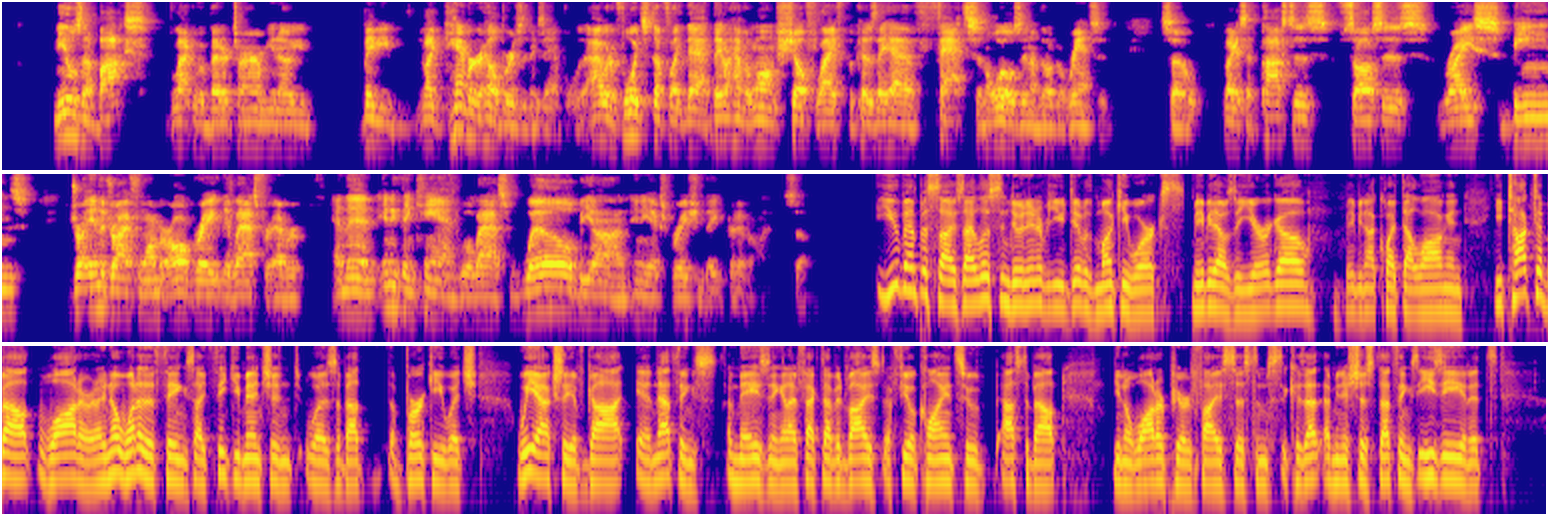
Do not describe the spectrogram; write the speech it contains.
meals in a box, lack of a better term. You know, you maybe like hamburger helper is an example. I would avoid stuff like that. They don't have a long shelf life because they have fats and oils in them that'll go rancid. So, like I said, pastas, sauces, rice, beans, dry, in the dry form are all great. They last forever. And then anything canned will last well beyond any expiration date printed on it. So you've emphasized i listened to an interview you did with Monkey Werx maybe that was a year ago maybe not quite that long. And you talked about water. And i know one of the things i think you mentioned was about the berkey which we actually have got and that thing's amazing. And in fact i've advised a few clients who've asked about you know water purify systems because that i mean it's just that thing's easy and it's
